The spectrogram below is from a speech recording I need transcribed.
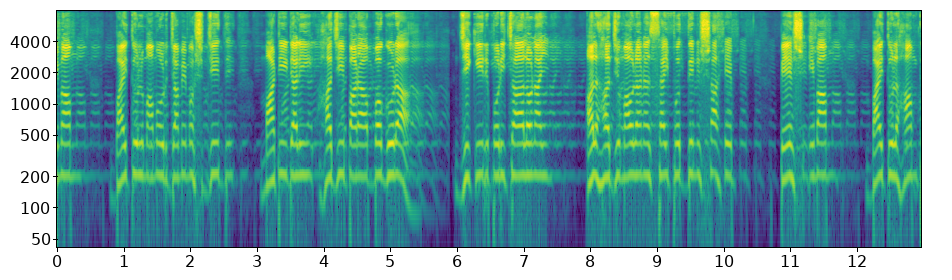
ইমাম বাইতুল মামুর জামে মসজিদ, মাটিডালি হাজিপাড়া বগুড়া। জিকির পরিচালনায় আলহাজ মাওলানা সাইফুদ্দিন সাহেব, পেশ ইমাম বাইতুল হামদ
